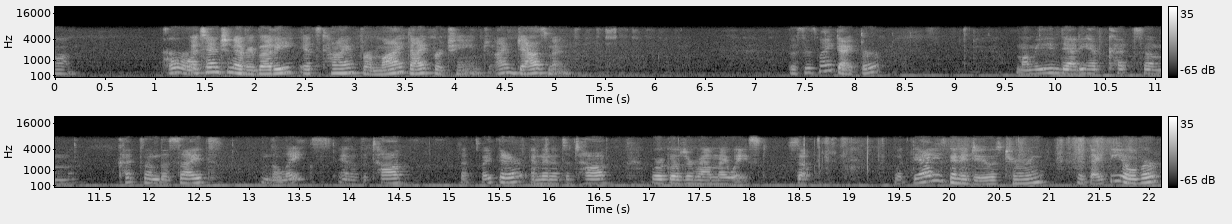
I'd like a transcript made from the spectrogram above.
on. Oh, Attention, everybody. It's time for my diaper change. I'm Jasmine. This is my diaper. Mommy and Daddy have cut some cuts on the sides and the legs, and at the top, that's right there, and then at the top where it goes around my waist. So, what Daddy's going to do is turn the diaper over.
